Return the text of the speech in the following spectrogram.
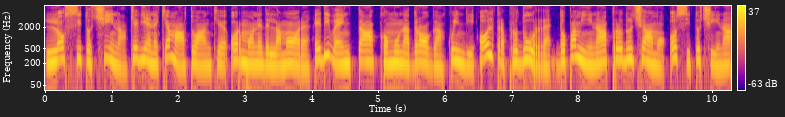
l'ossitocina, che viene chiamato anche ormone dell'amore e diventa come una droga. Quindi, oltre a produrre dopamina, produciamo ossitocina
